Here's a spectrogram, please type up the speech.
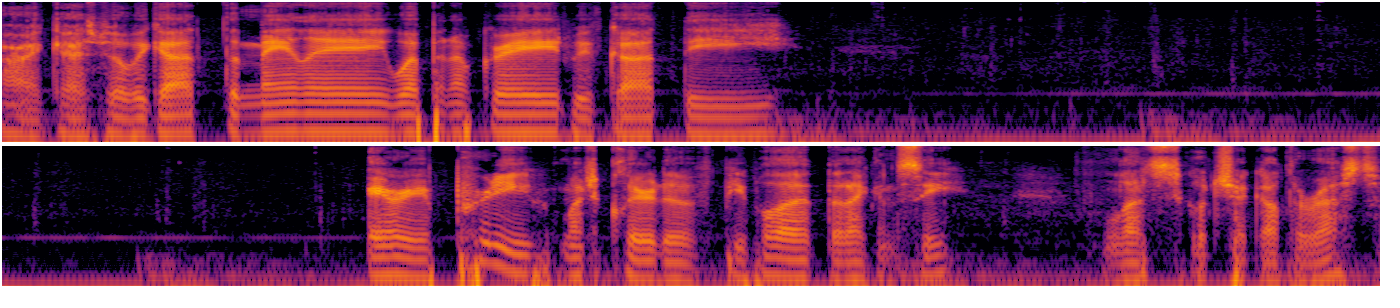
Alright guys, so we got the melee weapon upgrade, we've got the area pretty much cleared of people that, that I can see. Let's go check out the rest.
